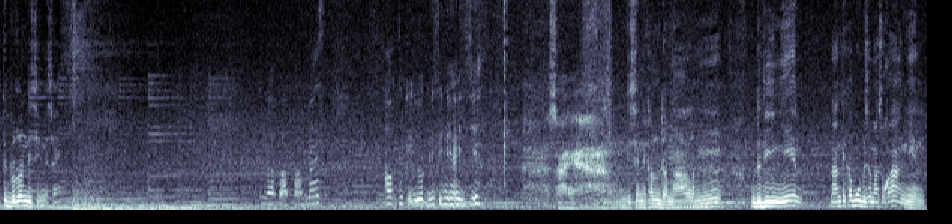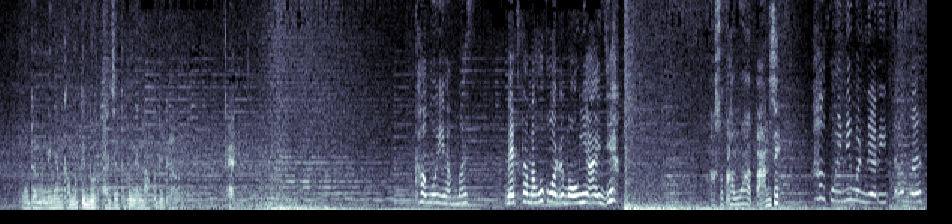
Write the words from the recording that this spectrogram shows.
Kamu tiduran di sini, sayang? Nggak apa-apa, Mas. Aku tidur di sini aja. Sayang, di sini kan udah malam, udah dingin. Nanti kamu bisa masuk angin. Udah mendingan kamu tidur aja temenin aku di dalam. Eh, Kamu ya, Mas. Baik sama aku kalau udah maunya aja. maksud kamu apaan sih? Aku ini menderita, Mas.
